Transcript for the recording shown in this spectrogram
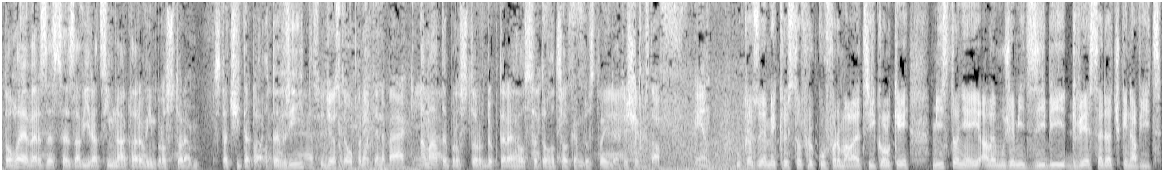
Tohle je verze se zavíracím nákladovým prostorem. Stačí takhle otevřít a máte prostor, do kterého se toho celkem dost vejde. Ukazuje mi Christopher Kufr malé tříkolky, místo něj ale může mít ZB dvě sedačky navíc.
